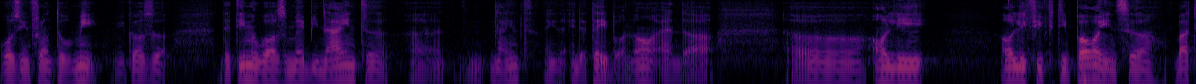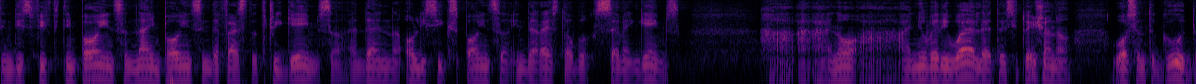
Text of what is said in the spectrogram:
was in front of me because the team was maybe ninth, ninth in, in, the table, no, and only only 15 points, uh, but in these 15 points, nine points in the first three games, uh, and then only six points in the rest of seven games. Uh, I, know, I knew very well that the situation uh, wasn't good,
